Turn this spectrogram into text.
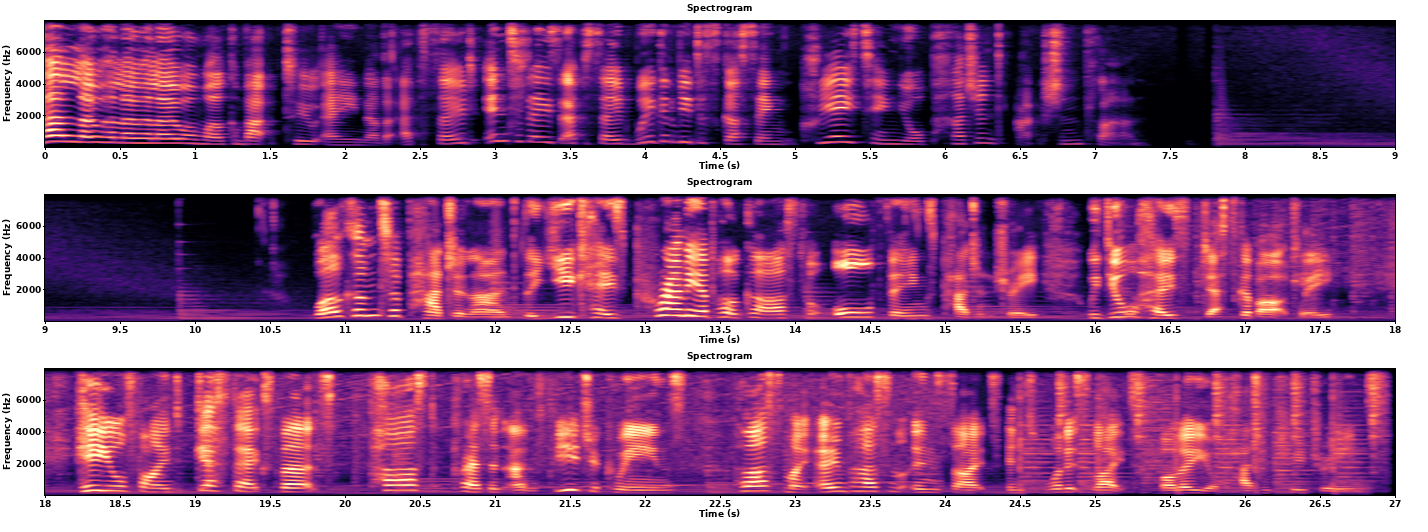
Hello, hello, hello, and welcome back to another episode. In today's episode, we're going to be discussing creating your pageant action plan. Welcome to Pageantland, the UK's premier podcast for all things pageantry, with your host Jessica Barkley. Here you'll find guest experts, past, present, and future queens, plus my own personal insights into what it's like to follow your pageantry dreams.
